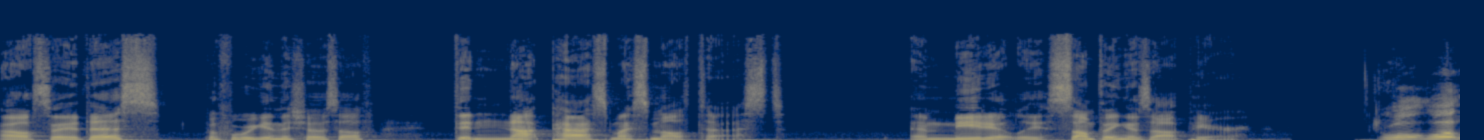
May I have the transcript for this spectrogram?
I'll say this before we get in the show itself: did not pass my smell test. Immediately, something is up here. Well, well,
